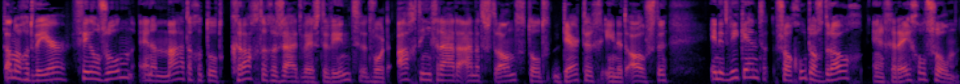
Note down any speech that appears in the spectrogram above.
Dan nog het weer, veel zon en een matige tot krachtige zuidwestenwind. Het wordt 18 graden aan het strand tot 30 in het oosten. In het weekend zo goed als droog en geregeld zon.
